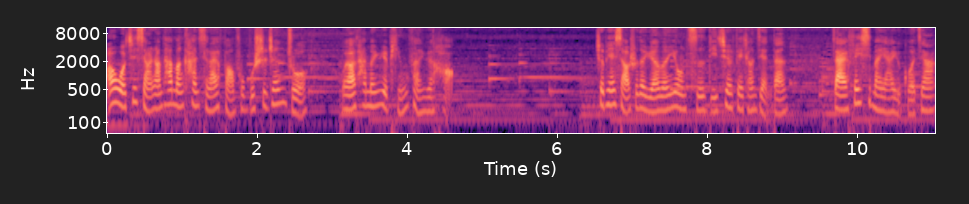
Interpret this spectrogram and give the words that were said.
而我却想让他们看起来仿佛不是斟酌。我要他们越平凡越好。这篇小说的原文用词的确非常简单，在非西班牙语国家，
